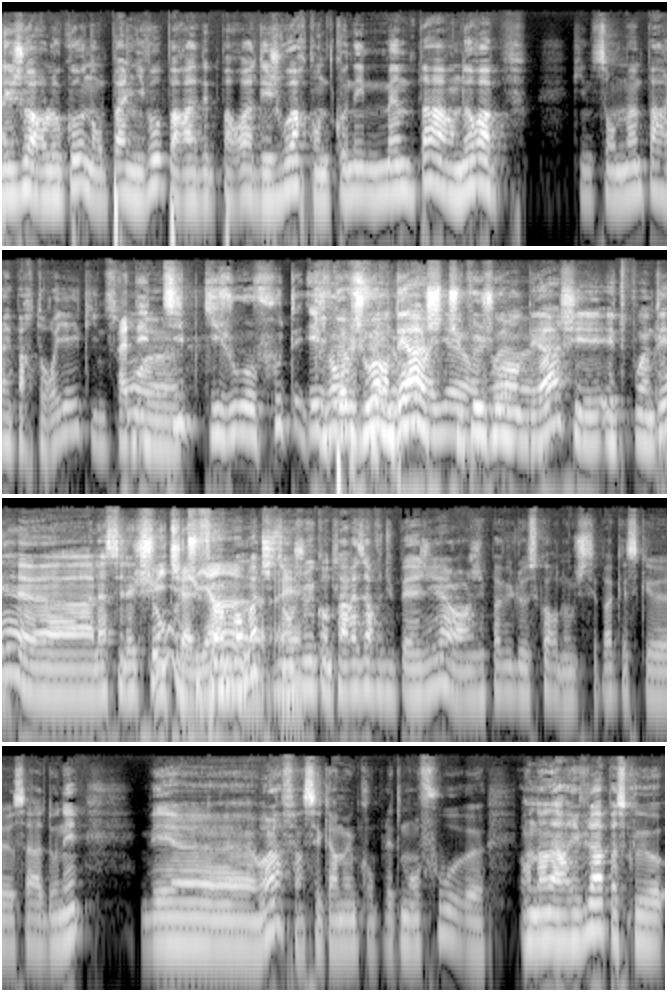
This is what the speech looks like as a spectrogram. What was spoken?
les joueurs locaux n'ont pas le niveau par rapport à des joueurs qu'on ne connaît même pas en Europe qui ne sont même pas répertoriés, qui ne sont à des euh, types qui jouent au foot et qui peuvent jouer en DH. tu peux jouer en DH et, te pointer euh, à la sélection. Tu fais un bon match. Ils ont joué contre la réserve du PSG. Alors j'ai pas vu le score, donc je sais pas qu'est-ce que ça a donné. Mais voilà, enfin c'est quand même complètement fou. On en arrive là parce que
